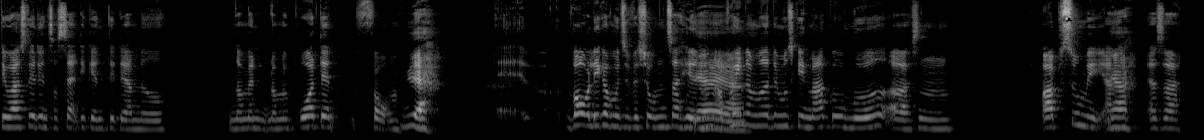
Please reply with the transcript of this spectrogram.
det er jo også lidt interessant igen, det der med, når man, når man bruger den form, Ja, hvor ligger motivationen så henne? Ja, Og på ja. en eller anden måde, det er måske en meget god måde at sådan opsummere. Ja. Altså,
